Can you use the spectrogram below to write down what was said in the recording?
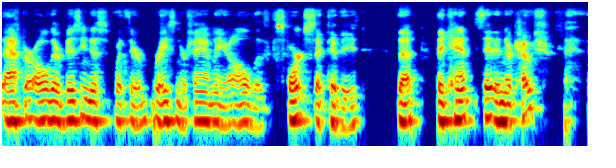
after all their busyness with their raising their family and all the sports activities that they can't sit in their couch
